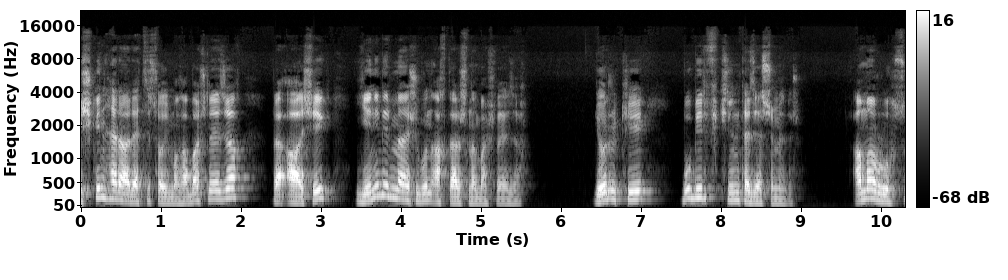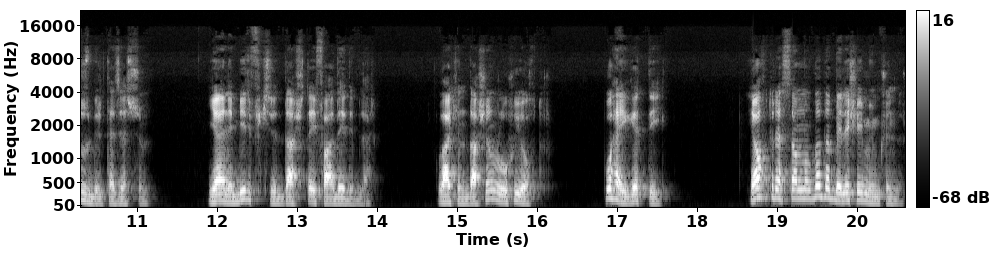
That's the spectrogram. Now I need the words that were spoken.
eşqin hərarəti soymağa başlayacaq və aşiq yeni bir məşuqun axtarışına başlayacaq. Görür ki, bu bir fikrin təcəssümüdür. Amma ruhsuz bir təcəssüm. Yəni bir fikri daşda ifadə ediblər. Lakin daşın ruhu yoxdur. Bu həqiqət deyil. Yaxud rəssamlıqda da belə şey mümkündür.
